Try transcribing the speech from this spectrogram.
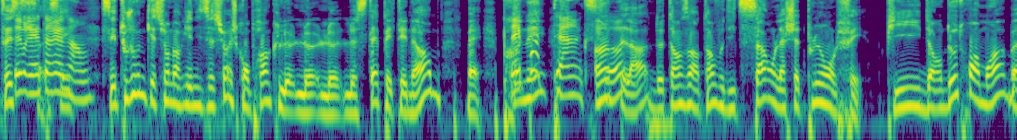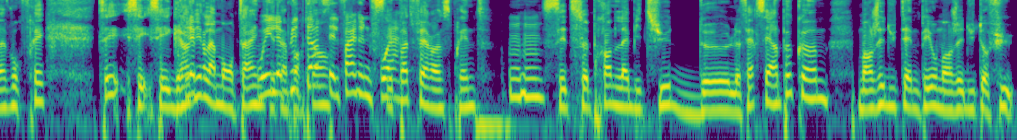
C'est vrai, t'as raison. C'est toujours une question d'organisation et je comprends que le, le, le, step est énorme. Ben prenez un plat de temps en temps, vous dites ça, on l'achète plus, on le fait. Puis dans deux trois mois, ben vous referez. Tu sais, c'est gravir la montagne oui, qui est important. Le plus top, c'est le faire une fois. C'est pas de faire un sprint. Mm-hmm. C'est de se prendre l'habitude de le faire. C'est un peu comme manger du tempeh ou manger du tofu.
